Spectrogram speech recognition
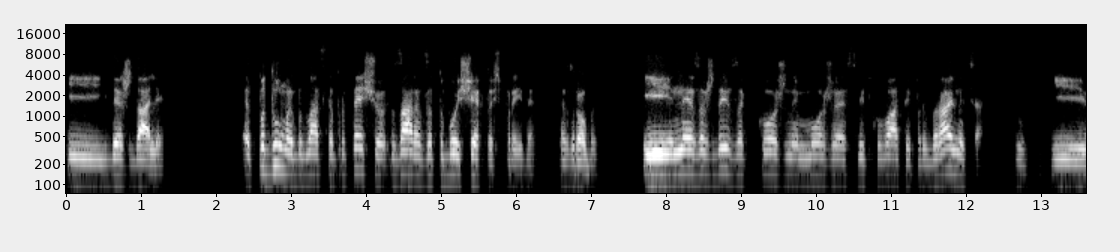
і йдеш далі, е, подумай, будь ласка, про те, що зараз за тобою ще хтось прийде, зробить. І не завжди за кожним може слідкувати прибиральниця ну, і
